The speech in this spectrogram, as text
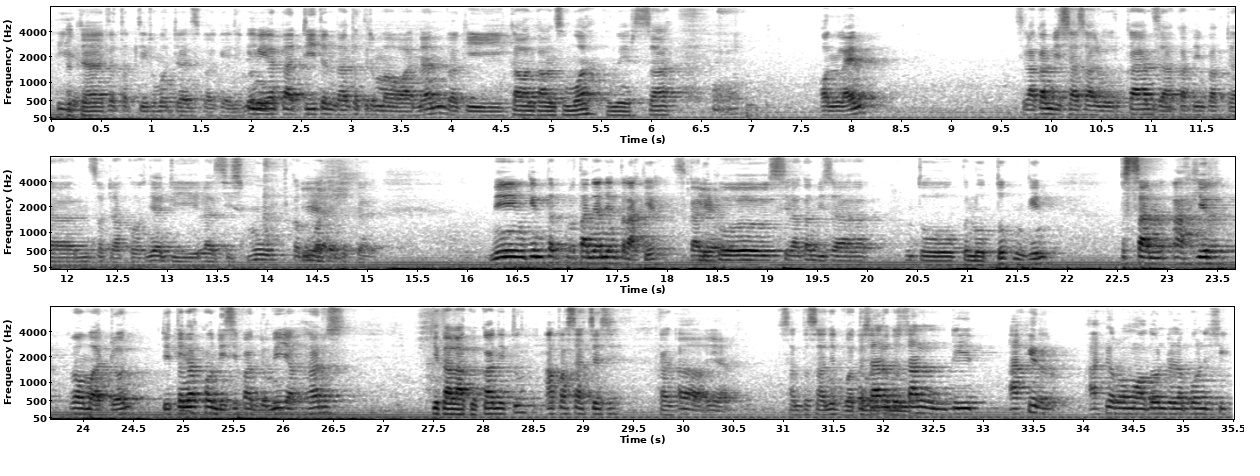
Iya. agar tetap di rumah dan sebagainya. Iya. Mengingat tadi tentang kedermawanan bagi kawan-kawan semua pemirsa online silakan bisa salurkan zakat infak dan sodakohnya di Lazismu Kabupaten Iya. Tegal. Ini mungkin ter- pertanyaan yang terakhir sekaligus Iya. silakan bisa untuk penutup mungkin pesan akhir Ramadan di tengah kondisi pandemi yang harus kita lakukan itu apa saja sih Kang? Eh, ya Pesan-pesannya buat teman-teman. pesan-pesan di akhir akhir Ramadan dalam kondisi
